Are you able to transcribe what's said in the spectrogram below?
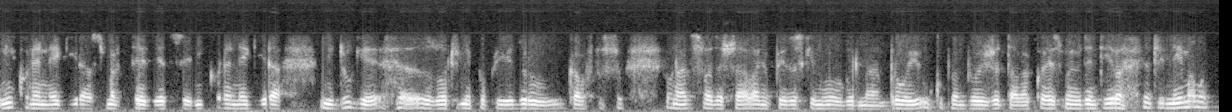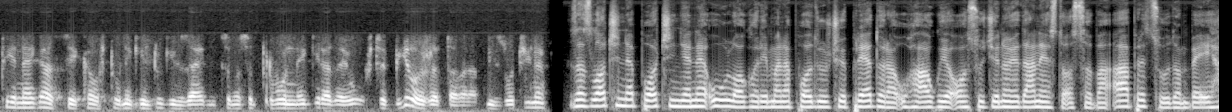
Niko ne negira smrt te djece, niko ne negira ni druge eh, zločine po prijedoru, kao što su ona sva dešavanja u prijedorskim logorima, broj, ukupan broj žrtava koje smo evidentirali. Znači, nemamo te negacije kao što u nekim drugim zajednicama se prvo negira da je uopšte bilo žrtava ratnih zločina. Za zločine počinjene u logorima na području Prijedora u Hagu je osuđeno 11 osoba, a pred sudom BiH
